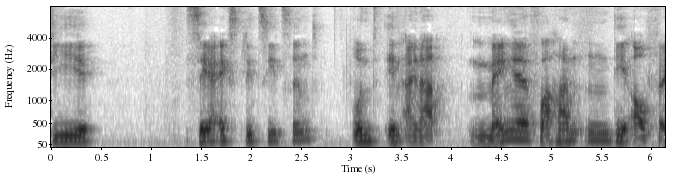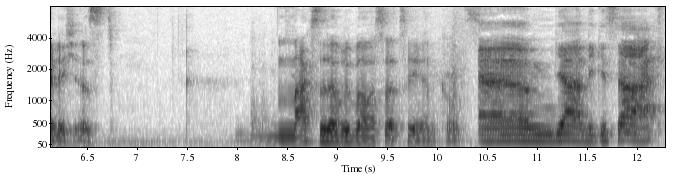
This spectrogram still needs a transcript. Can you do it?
die sehr explizit sind und in einer Menge vorhanden, die auffällig ist. Magst du darüber was erzählen, kurz? Ähm, ja, wie gesagt,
